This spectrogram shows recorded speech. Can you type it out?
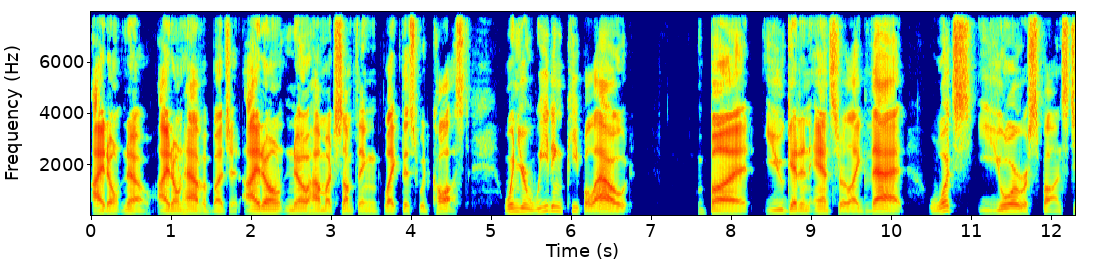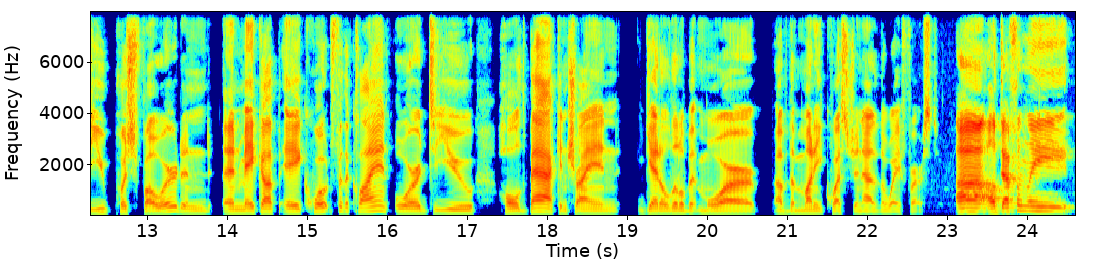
I don't know. I don't have a budget. I don't know how much something like this would cost. When you're weeding people out, but you get an answer like that, what's your response? Do you push forward and and make up a quote for the client or do you hold back and try and get a little bit more of the money question out of the way first? Uh, I'll definitely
